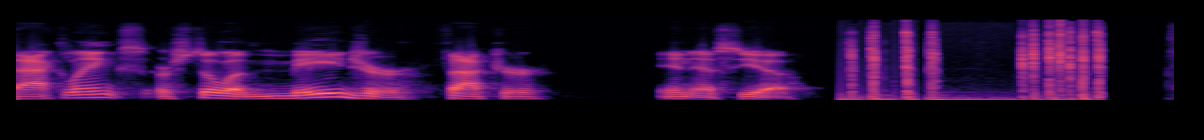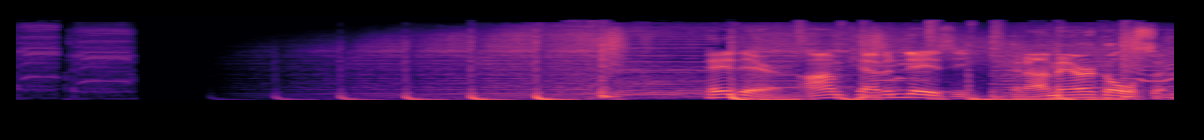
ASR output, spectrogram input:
backlinks are still a major factor in SEO. Hey there, I'm Kevin Daisy. And I'm Eric Olson.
